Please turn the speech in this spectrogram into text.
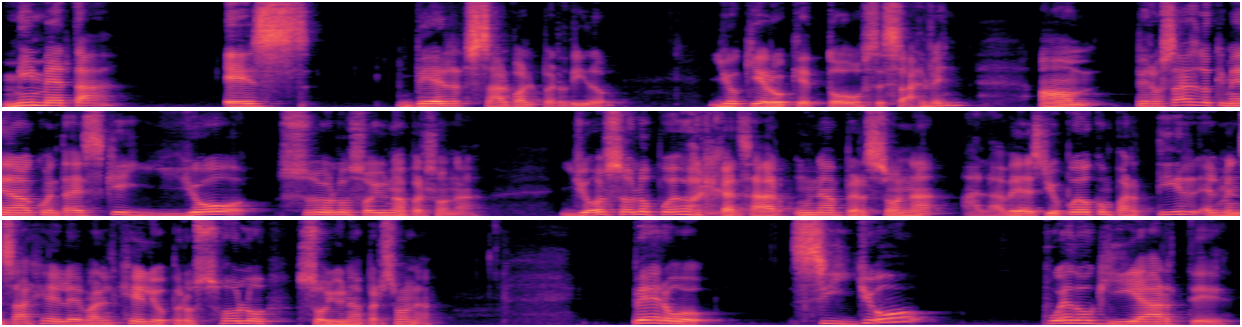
Mi meta es ver salvo al perdido. Yo quiero que todos se salven. Um, pero sabes lo que me he dado cuenta es que yo solo soy una persona yo solo puedo alcanzar una persona a la vez. Yo puedo compartir el mensaje del Evangelio, pero solo soy una persona. Pero si yo puedo guiarte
